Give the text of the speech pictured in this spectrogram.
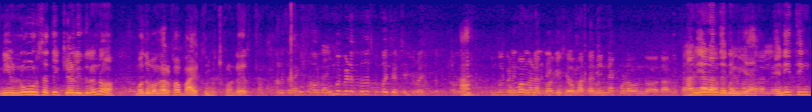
ನೀವು ನೂರು ಸತಿ ಕೇಳಿದ್ರೂ ಮಧು ಬಂಗಾರಪ್ಪ ಬಾಯಿ ಮುಚ್ಕೊಂಡೇ ಇರ್ತಾನೆ. ನಾನು ಏನಂದೆ ನಿಮಗೆ ಎನಿಥಿಂಗ್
